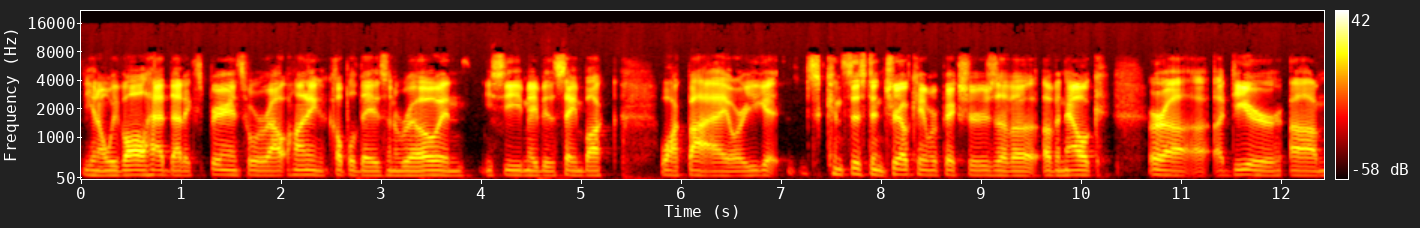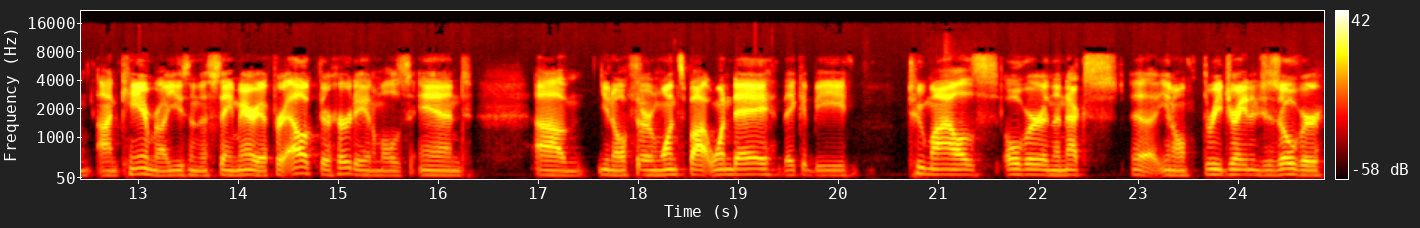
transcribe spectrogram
you know, we've all had that experience where we're out hunting a couple days in a row and you see maybe the same buck walk by or you get consistent trail camera pictures of a of an elk or a, a deer um, on camera using the same area. For elk, they're herd animals and um, you know, if they're in one spot one day, they could be two miles over and the next, uh, you know, three drainages over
